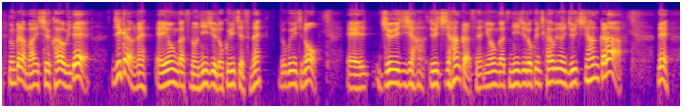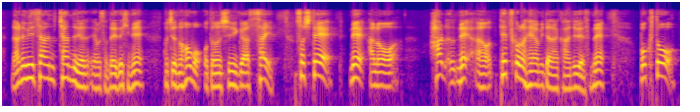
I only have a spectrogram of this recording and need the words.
30分から毎週火曜日で、次回はね、4月の26日ですね、6日の、えー、11時半、11時半からですね、4月26日火曜日の11時半から、ね、なるみさんチャンネルやりますので、ぜひね、そちらの方もお楽しみください。そして、ね、あの、春、ね、あの、徹子の部屋みたいな感じですね。僕と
